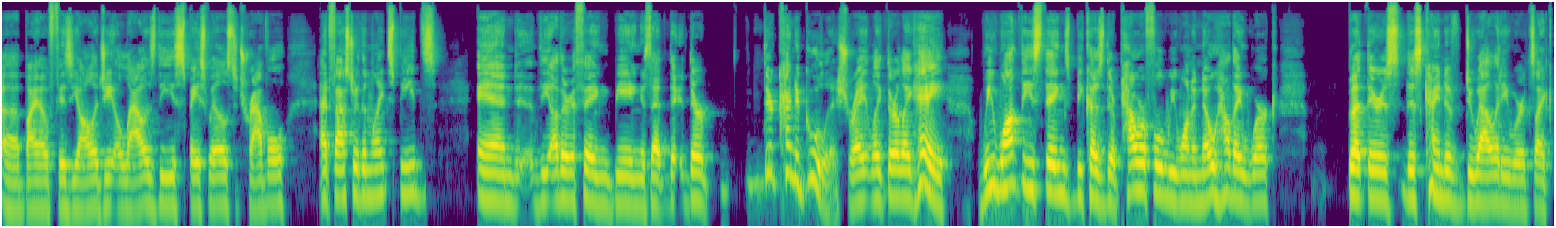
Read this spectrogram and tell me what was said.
uh, biophysiology allows these space whales to travel at faster than light speeds. And the other thing being is that they're they're kind of ghoulish, right? Like they're like, hey, we want these things because they're powerful. We want to know how they work but there's this kind of duality where it's like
